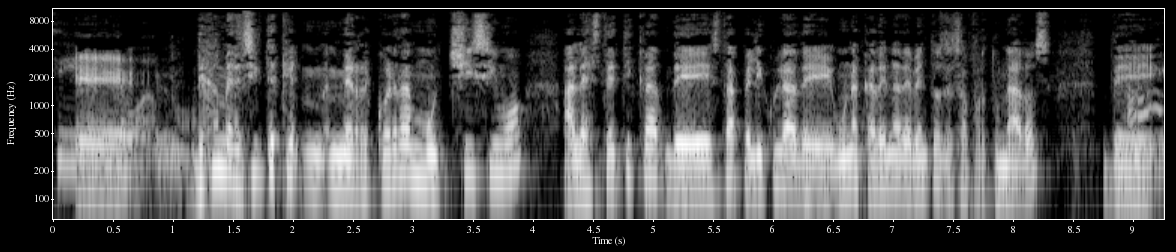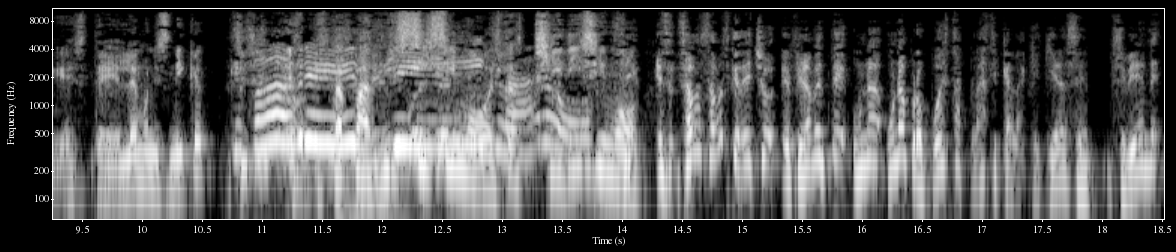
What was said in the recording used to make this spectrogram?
sí, eh. Déjame decirte que me recuerda muchísimo a la estética de esta película de una cadena de eventos desafortunados de este Lemon Snicket. Ah. ¡Qué Es- padre! Está Sí, padrísimo, sí, está claro. chidísimo. Sí, es- ¿sabes, sabes que de hecho, eh, finalmente, una, una propuesta plástica, la que quieras, se, se viene,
